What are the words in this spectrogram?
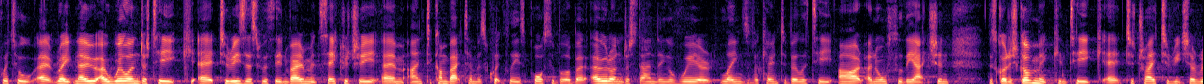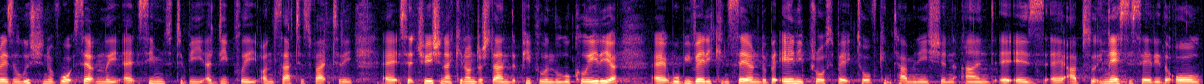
Whittle uh, right now. I will undertake uh, to raise this with the Environment Secretary um, and to come back to him as quickly as possible about our understanding of where lines of accountability are and also the action the Scottish Government can take uh, to try to reach a resolution of what certainly uh, seems to be a deeply unsatisfactory uh, situation. I can understand that people in the local area uh, will be very concerned about any prospect of contamination and it is uh, absolutely necessary that all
